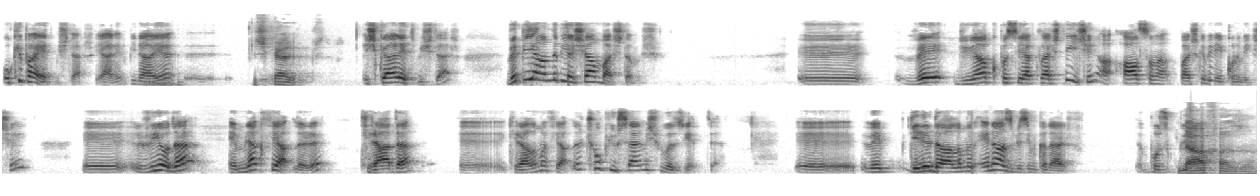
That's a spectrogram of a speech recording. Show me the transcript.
okupay etmişler. Yani binayı hmm. e, işgal etmişler. İşgal etmişler. Ve bir anda bir yaşam başlamış. E, ve Dünya Kupası yaklaştığı için al sana başka bir ekonomik şey. E, Rio'da emlak fiyatları kirada e, kiralama fiyatları çok yükselmiş bir vaziyette. E, ve gelir dağılımı en az bizim kadar bozuk bir daha fazla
